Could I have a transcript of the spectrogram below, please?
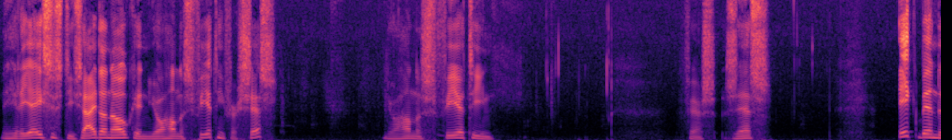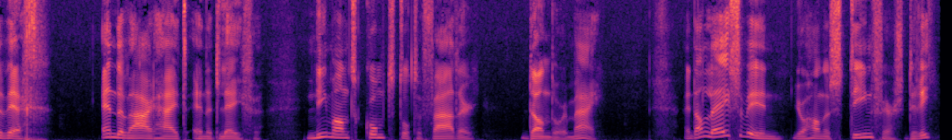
De Heer Jezus die zei dan ook in Johannes 14 vers 6. Johannes 14 vers 6. Ik ben de weg en de waarheid en het leven. Niemand komt tot de Vader dan door mij. En dan lezen we in Johannes 10, vers 3.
